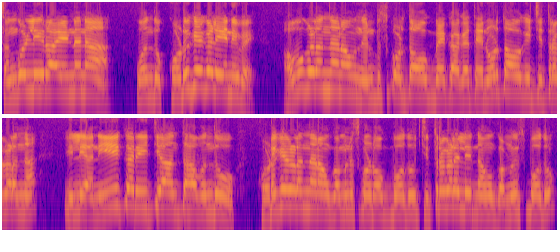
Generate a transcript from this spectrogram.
ಸಂಗೊಳ್ಳಿ ರಾಯಣ್ಣನ ಒಂದು ಕೊಡುಗೆಗಳೇನಿವೆ? ಅವುಗಳನ್ನು ನಾವು ನೆನಪಿಸ್ಕೊಳ್ತಾ ಹೋಗಬೇಕಾಗತ್ತೆ. ನೋಡ್ತಾ ಹೋಗಿ ಚಿತ್ರಗಳನ್ನು. ಇಲ್ಲಿ ಅನೇಕ ರೀತಿಯ ಒಂದು ಕೊಡುಗೆಗಳನ್ನು ನಾವು ಗಮನಿಸ್ಕೊಂಡು ಹೋಗ್ಬೋದು. ಚಿತ್ರಗಳಲ್ಲಿ ನಾವು ಗಮನಿಸ್ಬೋದು.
